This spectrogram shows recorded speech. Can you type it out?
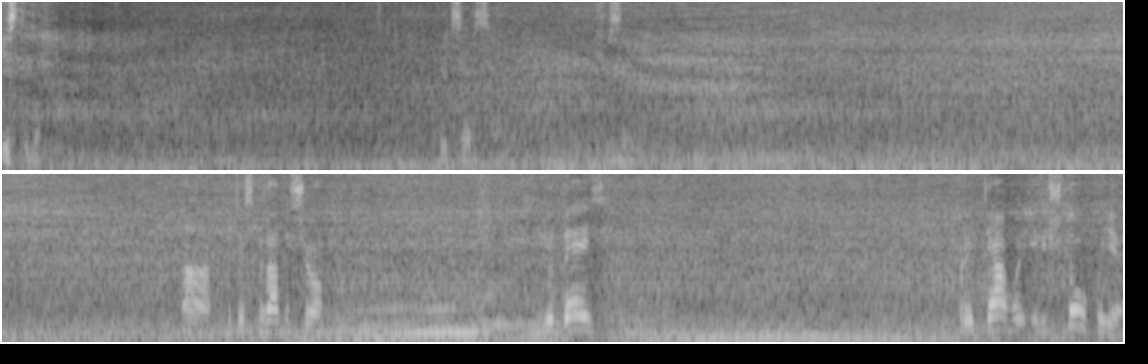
Істина. Від серця. Це? А, хотів сказати, що людей притягує і відштовхує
